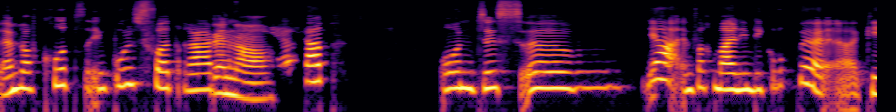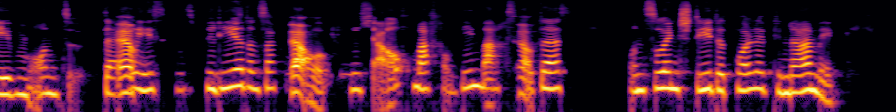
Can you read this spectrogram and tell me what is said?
einfach kurz einen Impulsvortrag genau. habt und das ähm, ja einfach mal in die Gruppe äh, geben und der ja. ist inspiriert und sagt, ja. wow, will ich auch machen, wie machst ja. du das? Und so entsteht eine tolle Dynamik. Ich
